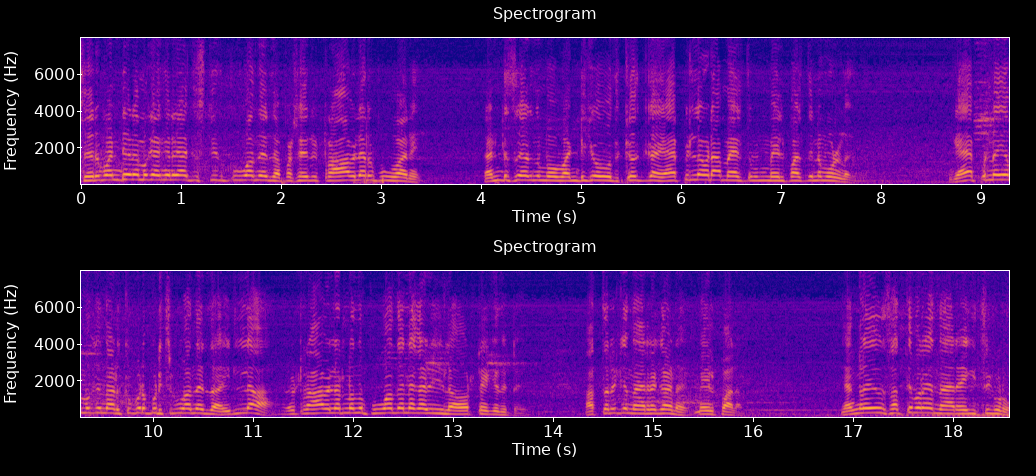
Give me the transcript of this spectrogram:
ചെറുവണ്ടി നമുക്ക് എങ്ങനെ അഡ്ജസ്റ്റ് ചെയ്ത് പോകാമെന്ന് തരുന്നത് പക്ഷേ ഒരു ട്രാവലർ പോവാൻ രണ്ട് സൈഡിൽ വണ്ടിക്ക് ഒതുക്കുക ഗ്യാപ്പില്ല അവിടെ ആ മേൽ മേൽപ്പാലത്തിന്റെ മുകളിൽ ഗ്യാപ്പ് ഉണ്ടെങ്കിൽ നമുക്ക് നടുക്ക് കൂടെ പിടിച്ച് പോകാൻ തരുതാ ഇല്ല ഒരു ട്രാവലറിനൊന്നും പോകാൻ തന്നെ കഴിയില്ല ഓവർടേക്ക് ചെയ്തിട്ട്. അത്രയ്ക്ക് നരകാണ് മേൽപ്പാലം. ഞങ്ങൾ സത്യം പറയാൻ നരകിച്ചിക്കണു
